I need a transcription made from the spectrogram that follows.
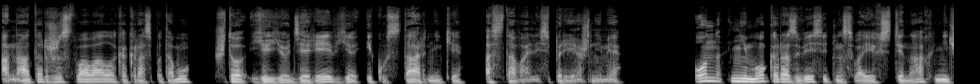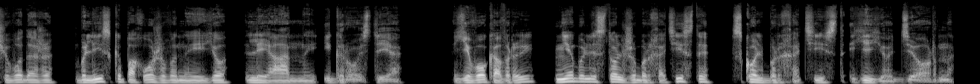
Она торжествовала как раз потому, что ее деревья и кустарники оставались прежними. Он не мог развесить на своих стенах ничего даже близко похожего на ее лианны и гроздья. Его ковры не были столь же бархатисты, сколь бархатист ее дерн.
